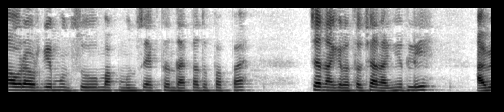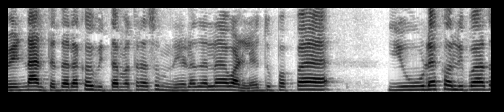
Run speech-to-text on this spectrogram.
ಅವ್ರವ್ರಿಗೆ ಮುನ್ಸು, ಮಕ್ ಮುನ್ಸು ಯಾಕೆ ತಂದು ಹಾಕೋದು ಪಪ್ಪ ಚೆನ್ನಾಗಿರತ್ತ, ಚೆನ್ನಾಗಿರಲಿ. ಅವೆಣ್ಣ ಅಂತಿದ್ದಾರ, ಕವಿತಾ ಮಾತ್ರ ಸುಮ್ಮನೆ ಹೇಳೋದಲ್ಲ, ಒಳ್ಳೇದು ಪಪ್ಪ ಇವಳೆ ಕಲಿಬಾರ್ದ,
